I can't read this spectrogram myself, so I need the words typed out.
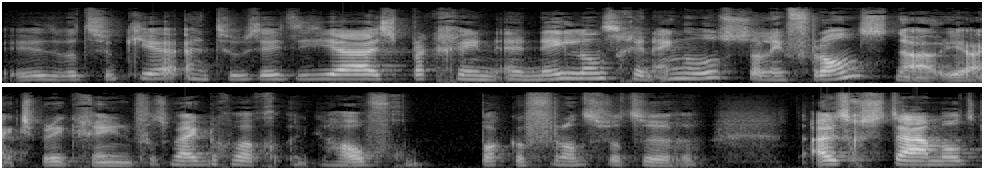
Eh, wat zoek je? En toen zei hij, ja, ik sprak geen eh, Nederlands, geen Engels, alleen Frans. Nou ja, ik spreek geen, volgens mij nog wel half gebakken Frans, wat uh, uitgestameld. Op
